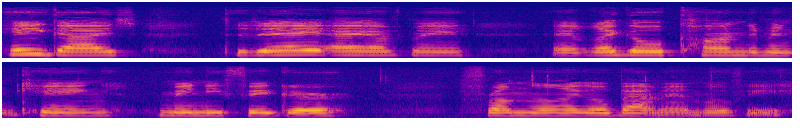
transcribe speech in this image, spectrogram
Hey guys, today I have made a Lego Condiment King minifigure from the Lego Batman movie.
